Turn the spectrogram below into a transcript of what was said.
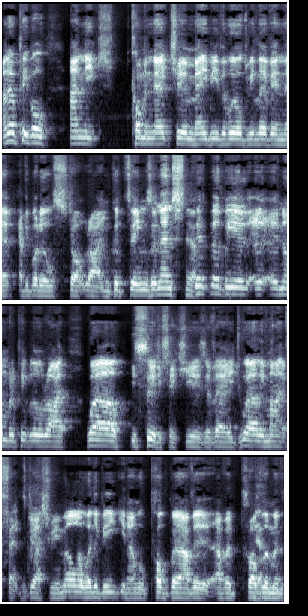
I know people, and it's common nature, maybe the world we live in, that everybody will start writing good things. And then yeah. there'll be a, a, number of people who will write, well, he's 36 years of age. Well, he might affect the dressing room. Oh, will he be, you know, will Pogba have a, have a problem yeah. and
